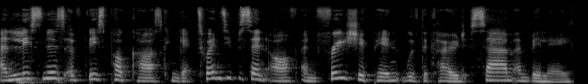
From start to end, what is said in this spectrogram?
And listeners of this podcast can get 20% off and free shipping with the code Sam and Billie.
